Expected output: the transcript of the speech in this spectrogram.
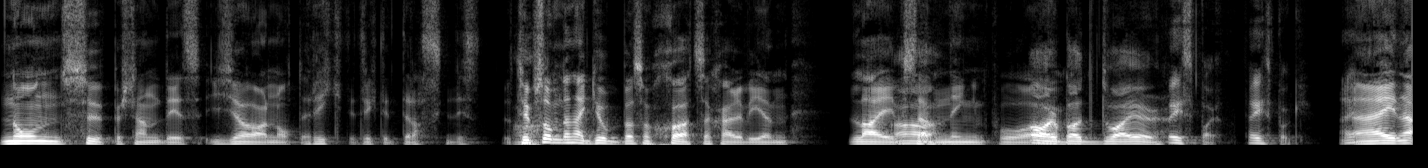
någon superkändis gör något riktigt, riktigt drastiskt. Typ som den här gubben som sköt sig själv i en livesändning på... Arbud Dwyer. Facebook. Facebook. Nej. Nej, nej,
